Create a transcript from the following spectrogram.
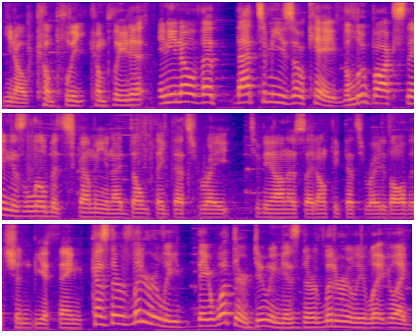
you know, complete complete it. And you know, that that to me is okay. The loot box thing is a little bit scummy and I don't think that's right. To be honest, I don't think that's right at all. That shouldn't be a thing. Because they're literally, they what they're doing is they're literally like, like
